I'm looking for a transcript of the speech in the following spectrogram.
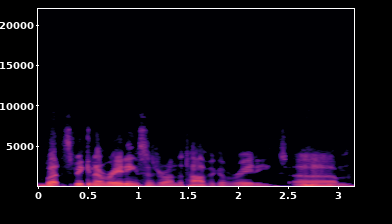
But speaking of ratings, since we're on the topic of ratings, Mhm. um,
